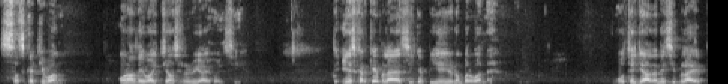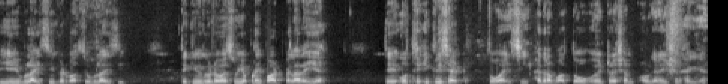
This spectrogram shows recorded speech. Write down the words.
ਸਸਕਚੂਨ ਉਹਨਾਂ ਦੇ ਵਾਈਸ ਚਾਂਸਲਰ ਵੀ ਆਏ ਹੋਏ ਸੀ। ਤੇ ਇਸ ਕਰਕੇ ਬੁਲਾਇਆ ਸੀ ਕਿ ਪੀਏਯੂ ਨੰਬਰ 1 ਹੈ। ਉੱਥੇ ਜ਼ਿਆਦਾ ਨਹੀਂ ਸੀ ਬੁਲਾਏ, ਪੀਏਯੂ ਬੁਲਾਈ ਸੀ, ਗੜਵਾਸੂ ਬੁਲਾਈ ਸੀ। ਤੇ ਕਿਉਂਕਿ ਗੜਵਾਸੂ ਹੀ ਆਪਣੇ ਪਾਰਟ ਪਹਿਲਾਂ ਰਹੀ ਹੈ। ਤੇ ਉੱਥੇ ਇੱਕ ਸੈੱਟ ਤੋਂ ਆਈ ਸੀ ਹైదరాబాద్ ਤੋਂ, ਉਹ ਇਟਰੇਸ਼ਨ ਆਰਗੇਨਾਈਜੇਸ਼ਨ ਹੈਗੀ ਹੈ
